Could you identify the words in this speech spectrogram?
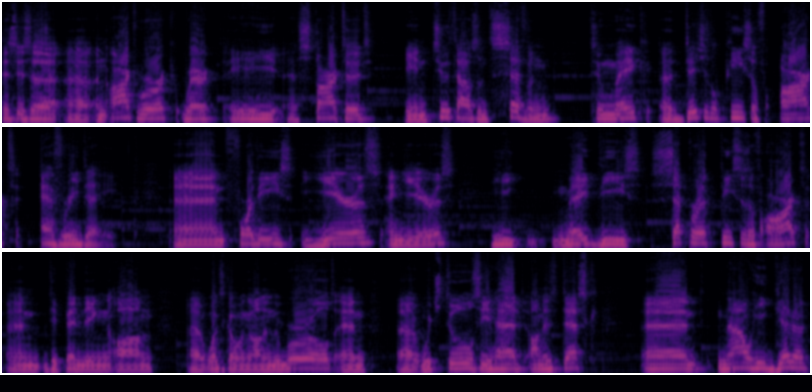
This is a, an artwork where he started in 2007 to make a digital piece of art every day. And for these years and years, he made these separate pieces of art, and depending on uh, what's going on in the world and uh, which tools he had on his desk, and now he gathered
